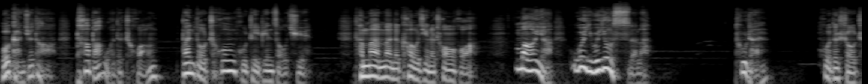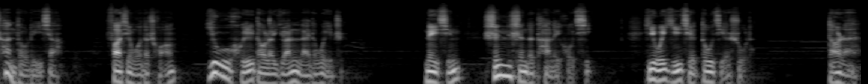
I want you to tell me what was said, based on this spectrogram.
我感觉到他把我的床搬到窗户这边走去，他慢慢的靠近了窗户。妈呀！我以为要死了。突然，我的手颤抖了一下，发现我的床又回到了原来的位置，内心深深的叹了一口气，以为一切都结束了。当然，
